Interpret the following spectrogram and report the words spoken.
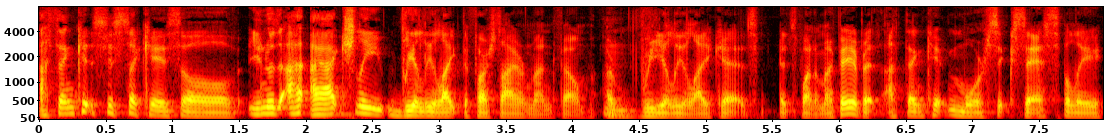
I think it's just a case of you know I, I actually really like the first Iron Man film. I mm. really like it. It's, it's one of my favorites. I think it more successfully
